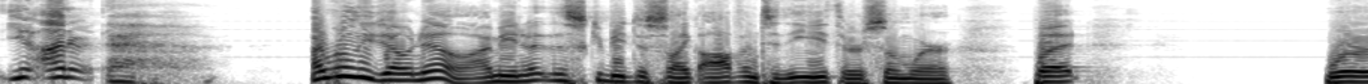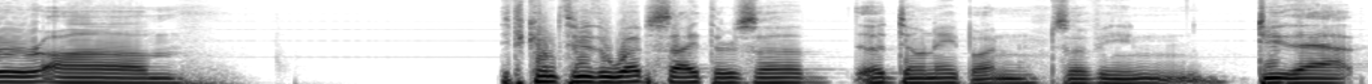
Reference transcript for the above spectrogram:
you know I don't. I really don't know. I mean, this could be just like off into the ether somewhere, but we're um if you come through the website there's a, a donate button so if you can do that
